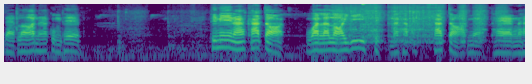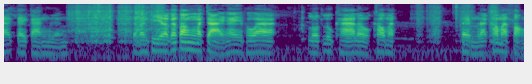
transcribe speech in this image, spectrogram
แดดร้อนนะฮะกรุงเทพ ที่นี่นะ ค่าจอดวันละร้อยยี่สิบนะครับ ค่าจอดเนี่ยแพงนะฮะใจกลางเมือง แต่บางทีเราก็ต้องมาจ่ายให้ เพราะว่ารถลูกค้าเราเข้ามาเต็มแล้วเข้ามาสอง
